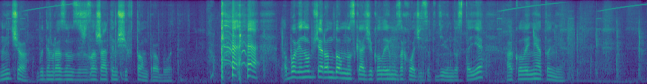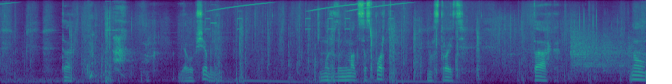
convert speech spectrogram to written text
Ну нічого, будемо разом з зажатим шифтом пробувати. Або він взагалі рандомно скаче, коли йому захочеться, тоді він достає, а коли ні, то ні. Так. Я взагалі, блін. Можу займатися спортом. Настроїться. Так. Ну.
